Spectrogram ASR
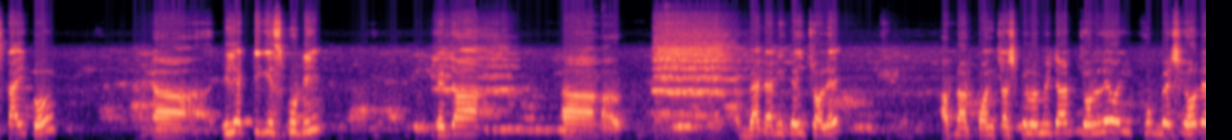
স্কাইকো ইলেকট্রিক স্কুটি এটা ব্যাটারিতেই চলে। আপনার পঞ্চাশ কিলোমিটার চললে ওই খুব বেশি হলে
